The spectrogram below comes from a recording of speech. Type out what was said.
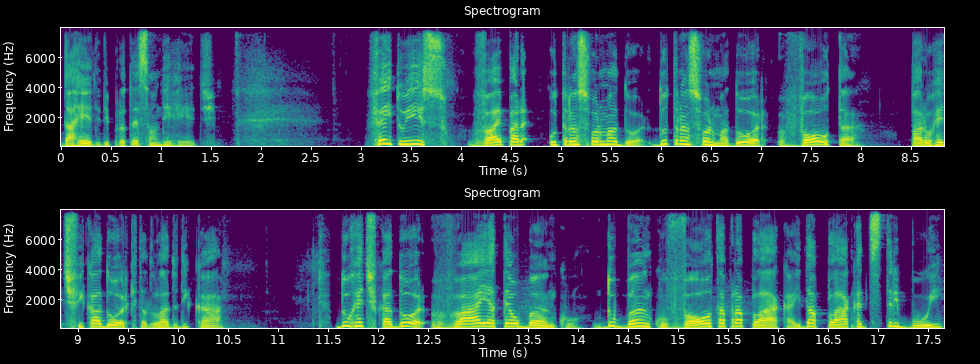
da rede, de proteção de rede. Feito isso, vai para o transformador. Do transformador, volta para o retificador, que está do lado de cá. Do retificador, vai até o banco. Do banco, volta para a placa. E da placa, distribui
